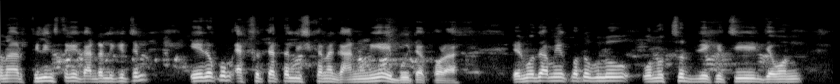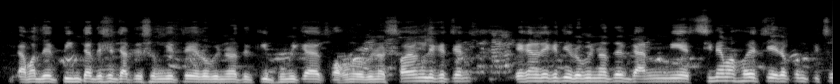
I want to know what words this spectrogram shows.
ওনার ফিলিংস থেকে গানটা লিখেছেন, এরকম একশো তেতাল্লিশখানা গান নিয়ে এই বইটা করা। এর মধ্যে আমি কতগুলো অনুচ্ছেদ রেখেছি যেমন আমাদের তিনটা দেশের জাতীয় সঙ্গীতে রবীন্দ্রনাথের কি ভূমিকা, কখনো রবীন্দ্রনাথ স্বয়ং লিখেছেন। এখানে রেখেছি রবীন্দ্রনাথের গান নিয়ে সিনেমা হয়েছে এরকম কিছু।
